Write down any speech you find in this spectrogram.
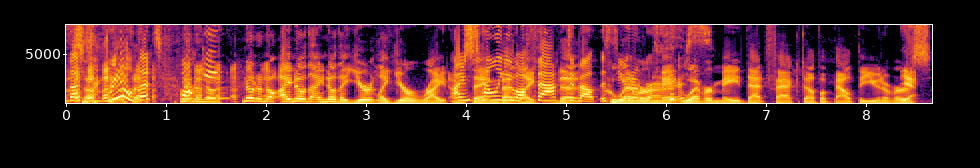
that's real. That's no, fucking. no, no, no, no, no. I know that. I know that you're like you're right. I'm, I'm saying telling that you a like fact the- about this whoever made whoever made that fact up about the universe.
